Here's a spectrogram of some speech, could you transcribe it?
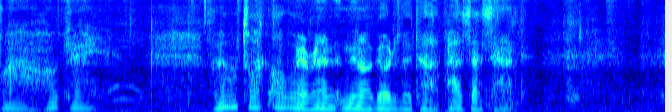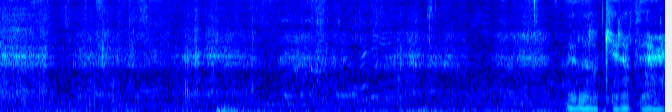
Wow, okay. Well, let's walk all the way around and then I'll go to the top. How's that sound? Kid up there.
